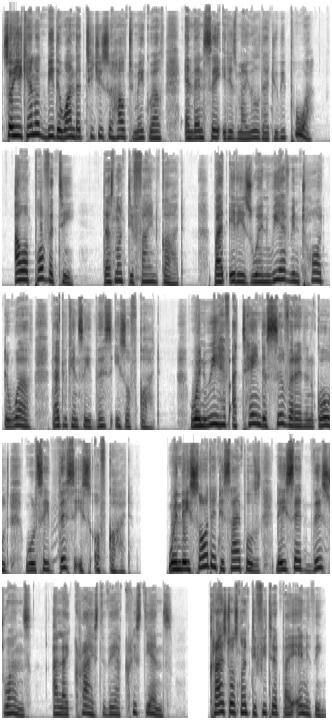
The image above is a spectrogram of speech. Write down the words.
So he cannot be the one that teaches you how to make wealth and then say, It is my will that you be poor. Our poverty does not define God, but it is when we have been taught the wealth that we can say, This is of God. When we have attained the silver and the gold, we'll say, This is of God. When they saw the disciples, they said, These ones are like Christ, they are Christians. Christ was not defeated by anything.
